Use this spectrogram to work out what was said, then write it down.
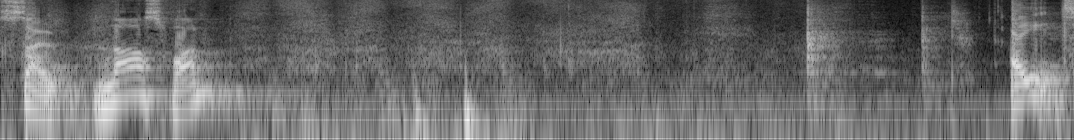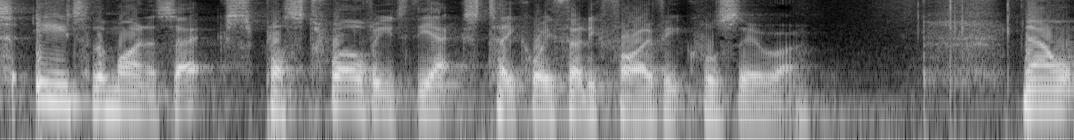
So, last one. 8e to the minus x plus 12e to the x take away 35 equals 0. Now,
